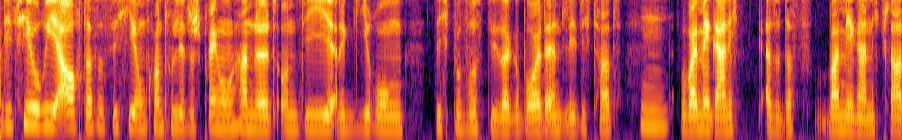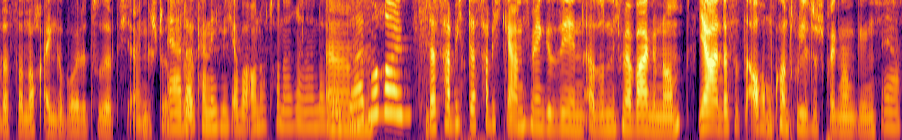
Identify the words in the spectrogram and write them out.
die Theorie auch, dass es sich hier um kontrollierte Sprengungen handelt und die Regierung sich bewusst dieser Gebäude entledigt hat. Hm. Wobei mir gar nicht, also das war mir gar nicht klar, dass da noch ein Gebäude zusätzlich eingestürzt Ja, da ist. kann ich mich aber auch noch dran erinnern, dass Ähm, sagt, noch eins. Das habe ich, das habe ich gar nicht mehr gesehen, also nicht mehr wahrgenommen. Ja, und dass es auch um kontrollierte Sprengung ging. Ja,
